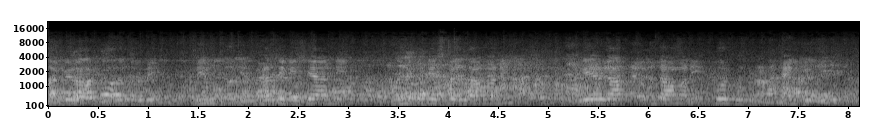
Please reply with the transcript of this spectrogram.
సభ్యుల ఆశీస్సులతోటి మేము ప్రతి విషయాన్ని ముందుకు తీసుకెళ్తామని క్లియర్గా ఉంటామని కోరుకుంటున్నాను. థ్యాంక్ యూ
